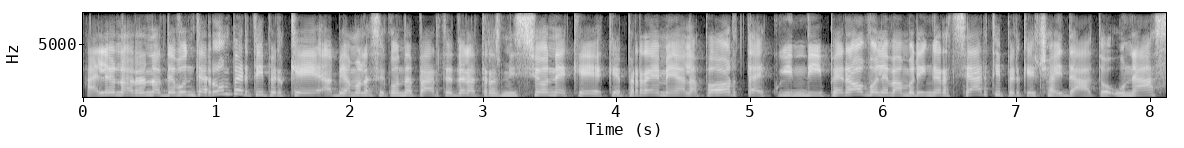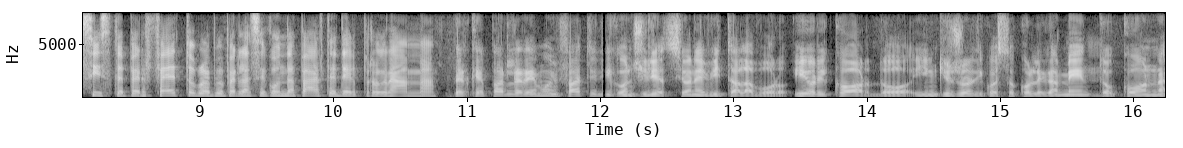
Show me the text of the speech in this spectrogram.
Ah, Leonora, no, devo interromperti perché abbiamo la seconda parte della trasmissione che, che, preme alla porta e quindi però volevamo ringraziarti perché ci hai dato un assist perfetto proprio per la seconda parte del programma. Perché parleremo infatti di conciliazione vita-lavoro. Io ricordo in chiusura di questo collegamento con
